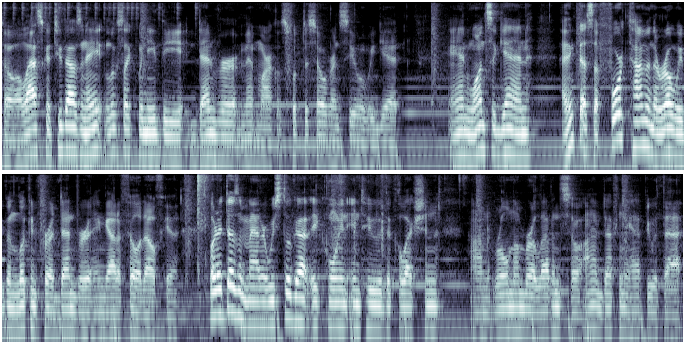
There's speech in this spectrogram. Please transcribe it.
So Alaska 2008, looks like we need the Denver mint mark. Let's flip this over and see what we get. And once again, I think that's the fourth time in a row we've been looking for a Denver and got a Philadelphia. But it doesn't matter, we still got a coin into the collection on roll number 11, so I am definitely happy with that.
